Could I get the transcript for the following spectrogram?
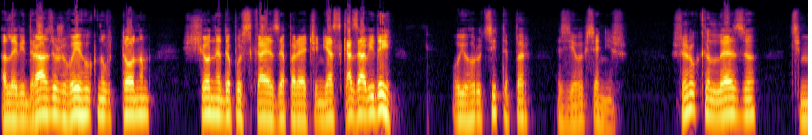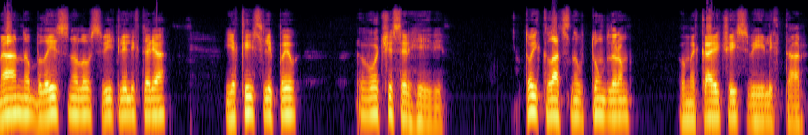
але відразу ж вигукнув тоном, що не допускає заперечень. Я сказав іди. У його руці тепер з'явився ніж. Широке лезо тьмяно блиснуло в світлі ліхтаря, який сліпив в очі Сергієві. Той клацнув тумблером, вмикаючи свій ліхтар.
